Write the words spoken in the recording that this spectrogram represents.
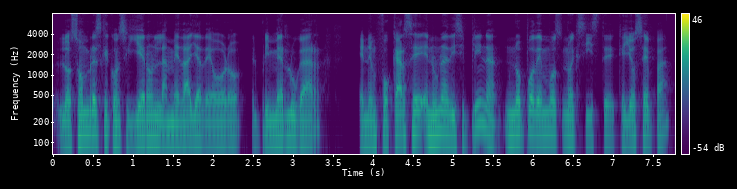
los hombres que consiguieron la medalla de oro, el primer lugar en enfocarse en una disciplina. No podemos, no existe, que yo sepa,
